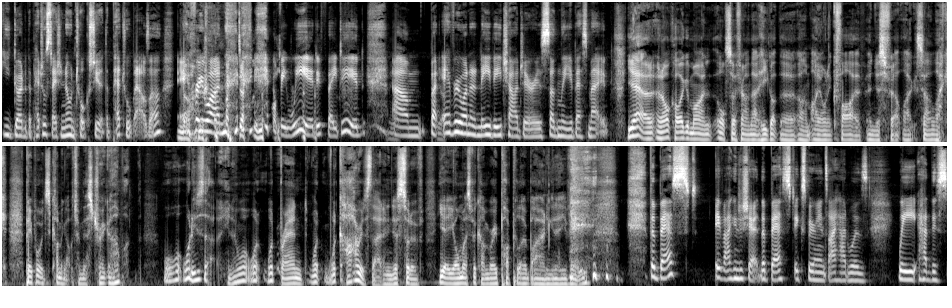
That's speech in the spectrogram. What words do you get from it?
you go to the petrol station, no one talks to you at the petrol bowser. everyone, it'd be weird if they did. Um, but everyone at an EV charger is suddenly your best mate. Yeah, an old colleague of mine also found that he got the um, Ioniq Five and just felt like it sounded like people were just coming up to him in the street going, "What? Well, what, what is that? You know, what, what, what brand, what, what car is that? And just sort of, yeah, you almost become very popular by owning an EV. the best, if I can just share it, the best experience I had was we had this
